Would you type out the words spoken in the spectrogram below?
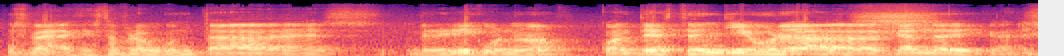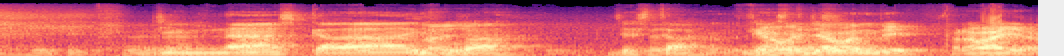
Espera, aquesta pregunta és ridícula, no? Quan tens temps lliure, a què et dediques? Gimnàs, quedar i No, jugar. Ja està. Ja, ho- ja ho hem dit, però vaja,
